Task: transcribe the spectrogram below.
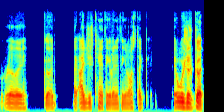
really good. Like I just can't think of anything else. Like it was just good.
